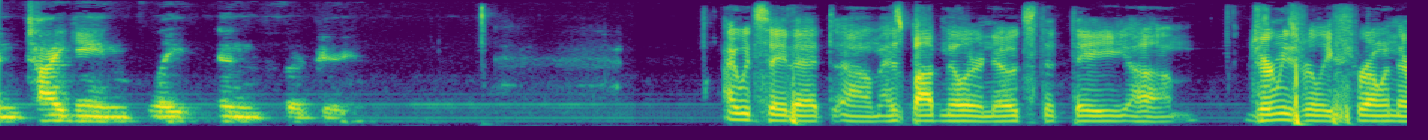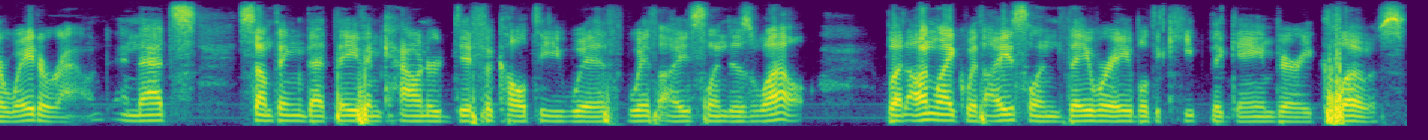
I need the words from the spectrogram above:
and tie game late in the third period? I would say that, um, as Bob Miller notes, that they um, Germany's really throwing their weight around, and that's something that they've encountered difficulty with with Iceland as well. But unlike with Iceland, they were able to keep the game very close.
